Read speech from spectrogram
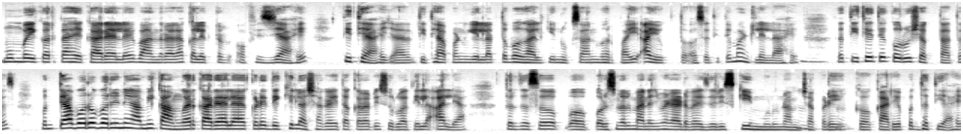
मुंबईकरता हे कार्यालय बांद्राला कलेक्टर ऑफिस जे आहे तिथे आहे. ज्या तिथे आपण गेलात तर बघाल की नुकसान भरपाई आयुक्त असं तिथे म्हटलेलं आहे. तर तिथे ते करू शकतातच. पण त्याबरोबरीने आम्ही कामगार कार्यालयाकडे देखील अशा काही तक्रारी सुरुवातीला आल्या. तर जसं पर्सनल मॅनेजमेंट ॲडवायझरी स्कीम म्हणून आमच्याकडे. एक कार्यपद्धती आहे.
